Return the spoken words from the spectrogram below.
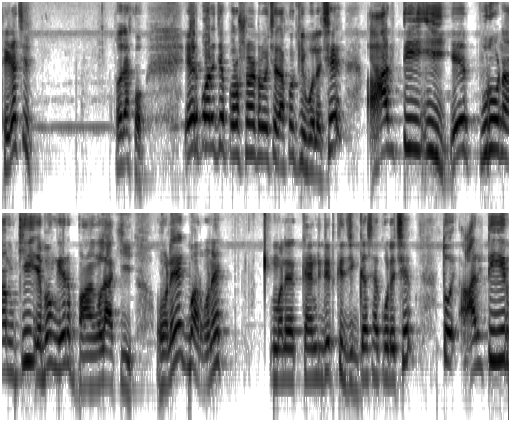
ঠিক আছে? তো দেখো, এরপরে যে প্রশ্নটা রয়েছে, দেখো কি বলেছে? আরটিই এর পুরো নাম কি এবং এর বাংলা কি? অনেকবার অনেক মানে ক্যান্ডিডেটকে জিজ্ঞাসা করেছে। তো আরটিইর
